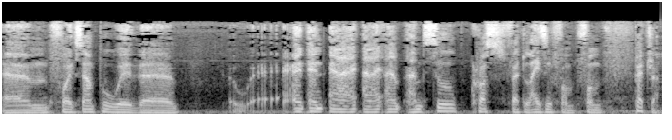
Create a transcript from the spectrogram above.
Um, for example, with uh, and and, and, I, and I, I'm, I'm still cross fertilizing from from Petra.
